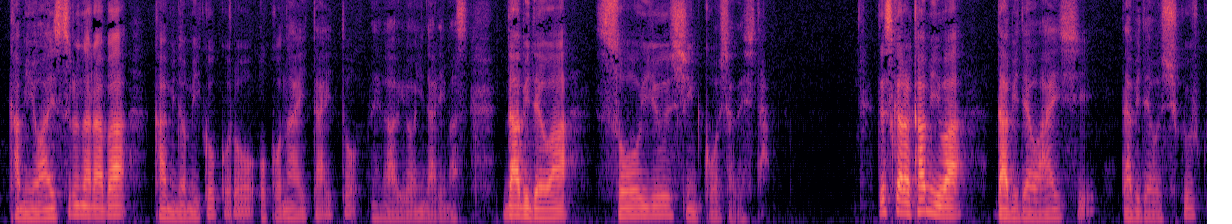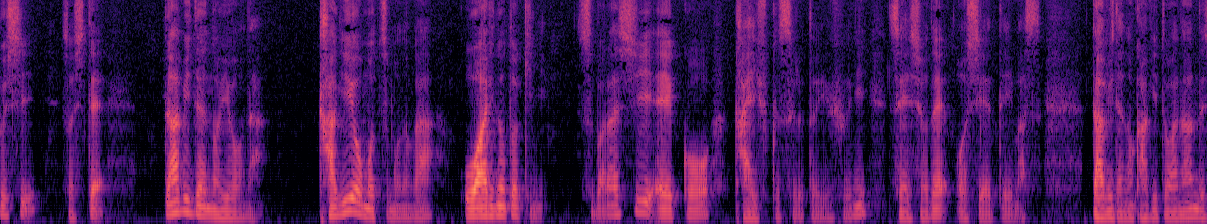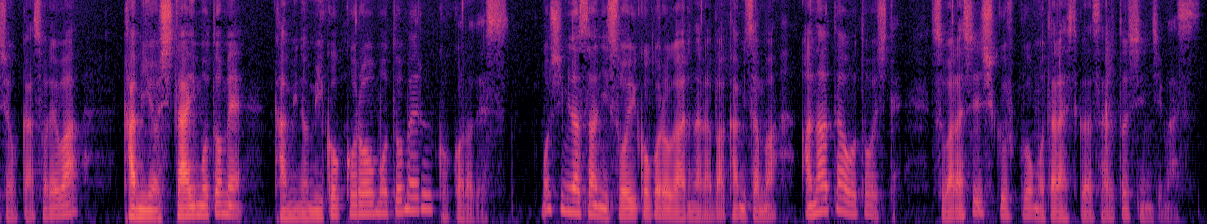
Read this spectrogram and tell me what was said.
神を愛するならば神の御心を行いたいと願うようになります。ダビデはそういう信仰者でした。ですから神はダビデを愛しダビデを祝福しそしてダビデのような鍵を持つ者が終わりの時に素晴らしい栄光を回復するというふうに聖書で教えています。ダビデの鍵とは何でしょうか？それは神を慕い求め神の御心を求める心です。もし皆さんにそういう心があるならば神様はあなたを通して素晴らしい祝福をもたらしてくださると信じます。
